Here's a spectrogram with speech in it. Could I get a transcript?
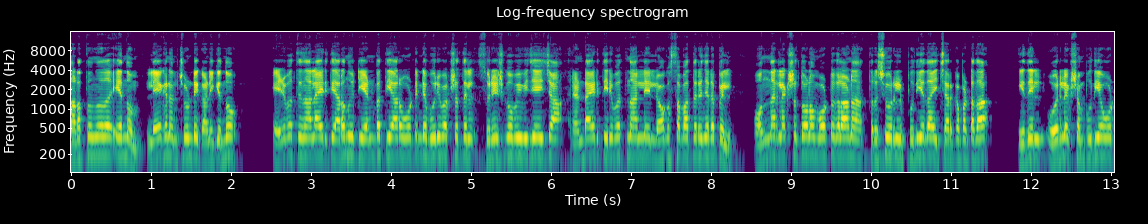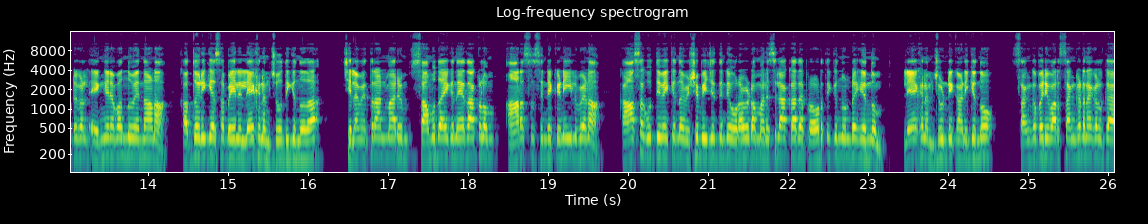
നടത്തുന്നത് എന്നും ലേഖനം ചൂണ്ടിക്കാണിക്കുന്നു. എഴുപത്തിനാലായിരത്തി അറുന്നൂറ്റി എൺപത്തിയാറ് വോട്ടിന്റെ ഭൂരിപക്ഷത്തിൽ സുരേഷ് ഗോപി വിജയിച്ച രണ്ടായിരത്തി ഇരുപത്തിനാലിലെ ലോക്സഭാ തെരഞ്ഞെടുപ്പിൽ ഒന്നര ലക്ഷത്തോളം വോട്ടുകളാണ് തൃശൂരിൽ പുതിയതായി ചേർക്കപ്പെട്ടത്. ഇതിൽ ഒരു ലക്ഷം പുതിയ വോട്ടുകൾ എങ്ങനെ വന്നു എന്നാണ് കത്തോലിക്ക സഭയിലെ ലേഖനം ചോദിക്കുന്നത്. ചില മെത്രാന്മാരും സാമുദായിക നേതാക്കളും ആർ എസ് എസിന്റെ കെണിയിൽ വീണ കാസ കുത്തിവെക്കുന്ന വിഷബീജത്തിന്റെ ഉറവിടം മനസ്സിലാക്കാതെ പ്രവർത്തിക്കുന്നുണ്ട് എന്നും ലേഖനം ചൂണ്ടിക്കാണിക്കുന്നു. സംഘപരിവാർ സംഘടനകൾക്ക്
